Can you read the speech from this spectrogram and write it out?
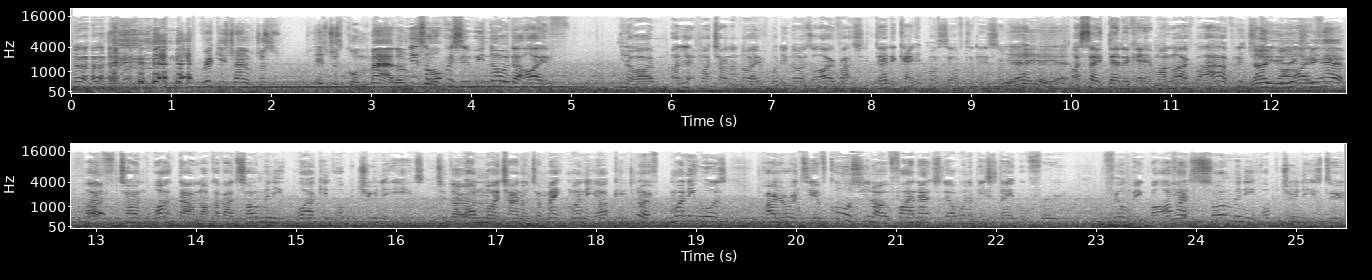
Ricky's channel just it's just gone mad. I'm so sure- obviously we know that I've, you know, I, I let my channel know. Everybody knows that I've actually dedicated myself to this. I Yeah, yeah, yeah. I say dedicated my life, but I have literally. No, you like, literally I've, have, I've turned work down. Like I've had so many working opportunities To go on my channel to make money. I you know, if money was priority, of course, you know, financially, I want to be stable through filming. But I've Yeah. had so many opportunities to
